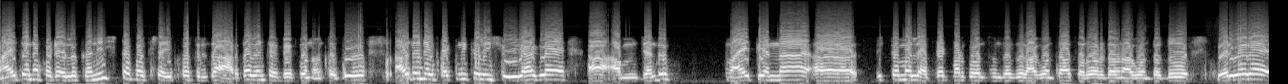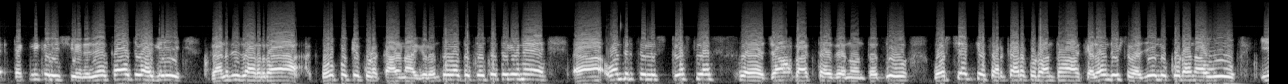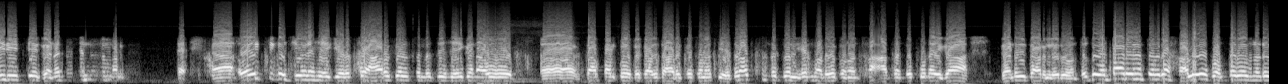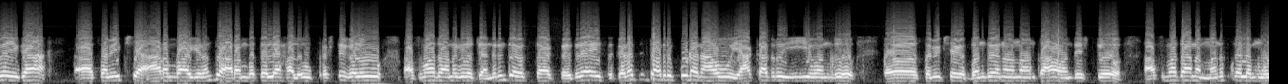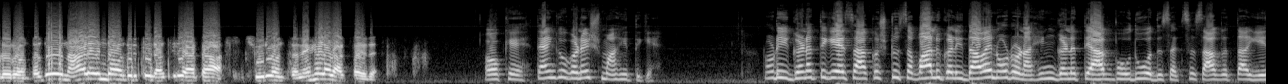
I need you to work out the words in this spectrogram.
ಮಾಹಿತಿಯನ್ನು ಪಡೆಯಲು ಕನಿಷ್ಠ ಪಕ್ಷ ಇಪ್ಪತ್ತರಿಂದ ಅರ್ಧ ಗಂಟೆ ಬೇಕು ಅನ್ನುವಂಥದ್ದು. ಅಲ್ಲದೆ ಟೆಕ್ನಿಕಲ್ ಇಶ್ಯೂ ಈಗಾಗಲೇ ಜನರು ಮಾಹಿತಿಯನ್ನ ಸಿಸ್ಟಮ್ ಅಲ್ಲಿ ಅಪ್ಡೇಟ್ ಮಾಡ್ಕೊಳ್ಳುವಂತ ಸಂದರ್ಭದಲ್ಲಿ ಆಗುವಂತಹ, ಸರ್ವರ್ ಡೌನ್ ಆಗುವಂತದ್ದು ಬೇರೆ ಬೇರೆ ಟೆಕ್ನಿಕಲ್ ಇಶ್ಯೂ ಏನಿದೆ, ಸಹಜವಾಗಿ ಗಣತಿದಾರರ ಕೋಪಕ್ಕೆ ಕೂಡ ಕಾರಣ ಆಗಿರುವಂತದ್ದು. ಜೊತೆಗೇನೆ ಒಂದ್ ರೀತಿಯಲ್ಲಿ ಸ್ಟ್ರೆಸ್ಲೆಸ್ ಜಾಬ್ ಆಗ್ತಾ ಇದೆ ಅನ್ನುವಂಥದ್ದು, ವರ್ಷಕ್ಕೆ ಸರ್ಕಾರ ಕೊಡುವಂತಹ ಕೆಲವೊಂದಿಷ್ಟು ರಜೆಯಲ್ಲೂ ಕೂಡ ನಾವು ಈ ರೀತಿಯ ಗಣತಿಯನ್ನು ವೈಯಕ್ತಿಕ ಜೀವನ ಹೇಗಿರುತ್ತೆ ಆರೋಗ್ಯದ ಸಮಸ್ಯೆ ಹೇಗೆ ನಾವು ಕಾಪಾಡ್ಕೊಳ್ಬೇಕಾಗುತ್ತೆ, ಆರೋಗ್ಯ ಸಮಸ್ಯೆ ಎದುರಾದ ಸಂದರ್ಭದಲ್ಲಿ ಏನ್ ಮಾಡ್ಬೇಕು ಅನ್ನೋಂತಹ ಆತಂಕ ಕೂಡ ಈಗ ಗಣತಿದಾರಲ್ಲಿರುವಂತದ್ದು ಒಟ್ಟಾರೆ ಏನಂತಂದ್ರೆ ಹಲವು ಗೊಂದಲದ ನಡುವೆ ಈಗ ಸಮೀಕ್ಷೆ ಆರಂಭ ಆಗಿರೋದು ಆರಂಭದಲ್ಲೇ ಹಲವು ಪ್ರಶ್ನೆಗಳು, ಅಸಮಾಧಾನಗಳು ಜನರಿಂದ ವ್ಯಕ್ತ ಆಗ್ತಾ ಇದ್ರೆ ಗಣತಿದಾರರು ಕೂಡ ನಾವು ಯಾಕಾದ್ರೂ ಈ ಒಂದು ಸಮೀಕ್ಷೆಗೆ ಬಂದೇನೋ ಅನ್ನೋಂತಹ ಒಂದಿಷ್ಟು ಅಸಮಾಧಾನ ಮನಸ್ಸಿನಲ್ಲೇ ಮೂಡಿರುವಂತದ್ದು ನಾಳೆಯಿಂದ ಒಂದು ರೀತಿ ನಕಲಿ ಆಟ ಶುರು ಅಂತಾನೆ ಹೇಳಲಾಗ್ತಾ ಇದೆ. ಓಕೆ ಥ್ಯಾಂಕ್ ಯು ಗಣೇಶ್ ಮಾಹಿತಿಗೆ. ನೋಡಿ, ಗಣತಿಗೆ ಸಾಕಷ್ಟು ಸವಾಲುಗಳಿದ್ದಾವೆ. ನೋಡೋಣ, ಹಿಂಗ್ ಗಣತಿ ಆಗಬಹುದು, ಅದು ಸಕ್ಸಸ್ ಆಗುತ್ತಾ, ಏನು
